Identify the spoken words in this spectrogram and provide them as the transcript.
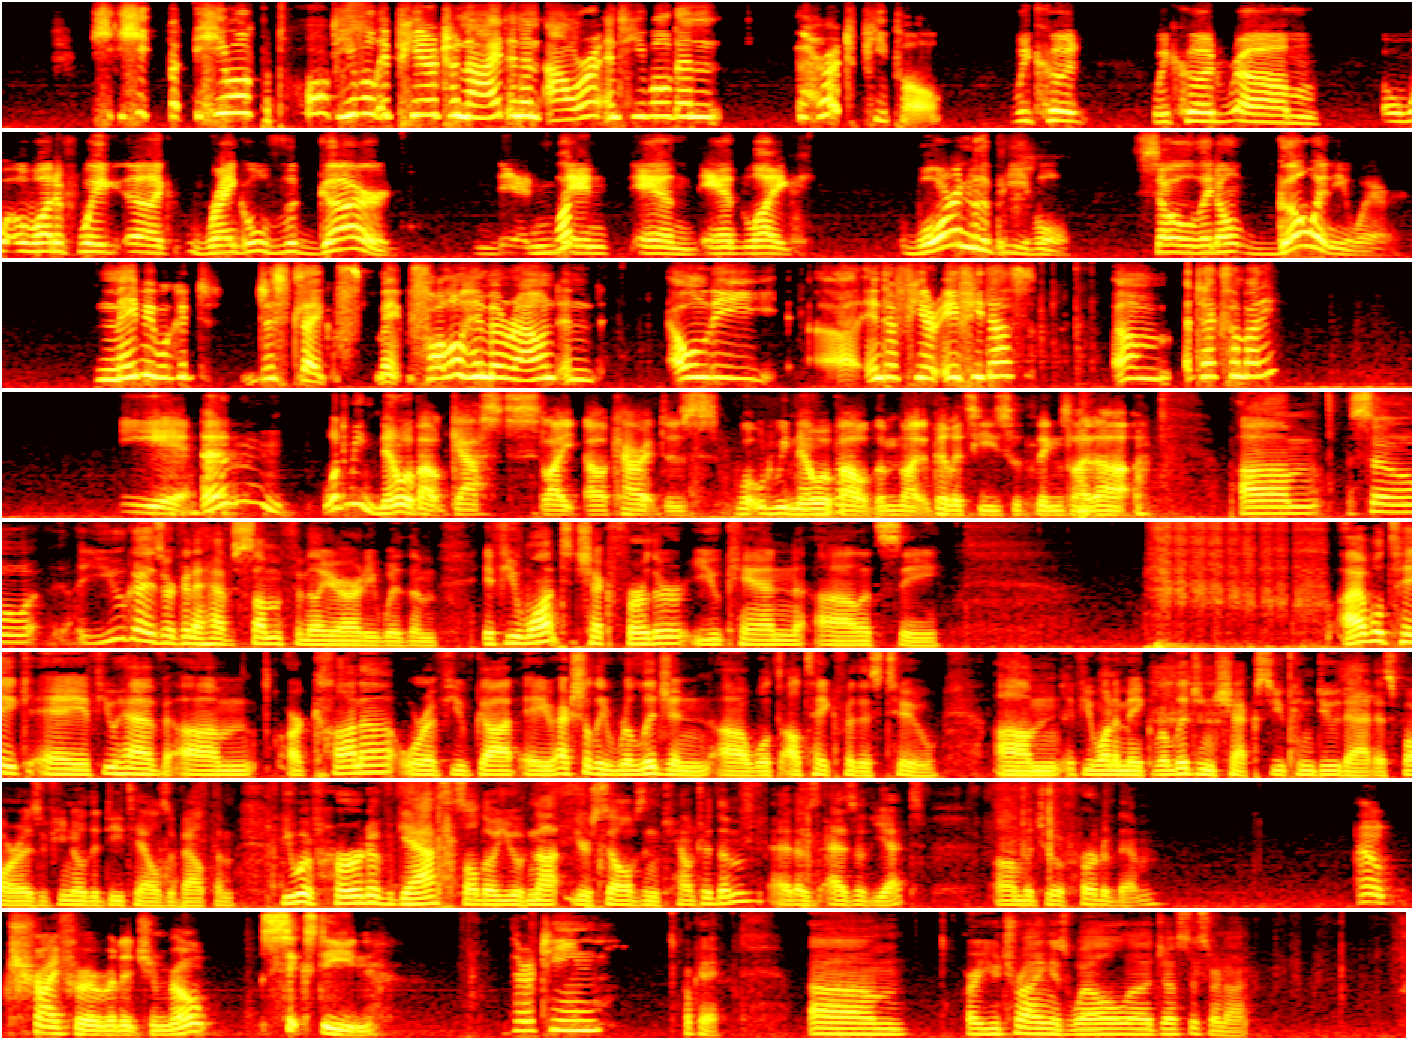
He, he but he will But talk. he will appear tonight in an hour and he will then hurt people. we could we could um wh- what if we uh, like wrangle the guard and, What? and and and like warn the people so they don't go anywhere Maybe we could just like f- ma- follow him around and only uh, interfere if he does um, attack somebody. Yeah. Um. What do we know about ghasts? Like our characters. What would we know about them? Like abilities and things like that. Um, so you guys are going to have some familiarity with them. If you want to check further, you can. Uh, let's see. I will take a if you have um, Arcana or if you've got a actually religion. Uh, will I'll take for this too. Um, if you want to make religion checks, you can do that. As far as if you know the details about them, you have heard of ghasts, although you have not yourselves encountered them as as of yet. Um, but you have heard of them. I'll try for a religion roll. Sixteen. Thirteen. Okay. Um, are you trying as well, uh, Justice, or not?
